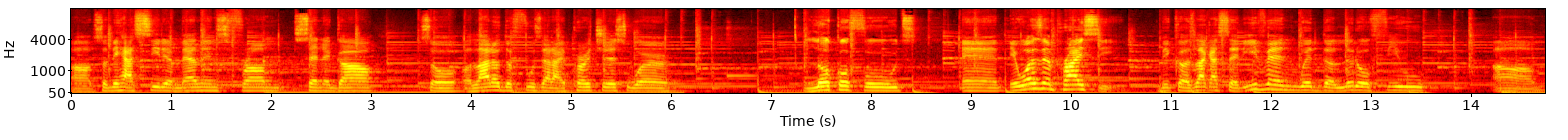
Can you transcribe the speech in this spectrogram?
um, so they had seeded melons from Senegal. So a lot of the foods that I purchased were local foods, and it wasn't pricey because, like I said, even with the little few um,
